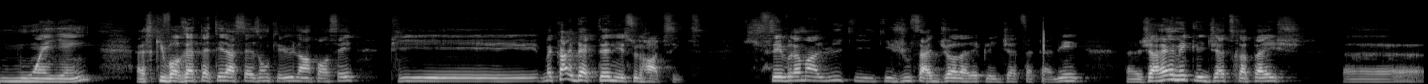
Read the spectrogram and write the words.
moyen. Est-ce qu'il va répéter la saison qu'il a eu l'an passé? Puis, Mackay Becton est sur le hot seat. C'est vraiment lui qui, qui, joue sa job avec les Jets cette année. Euh, j'aurais aimé que les Jets repêchent euh,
